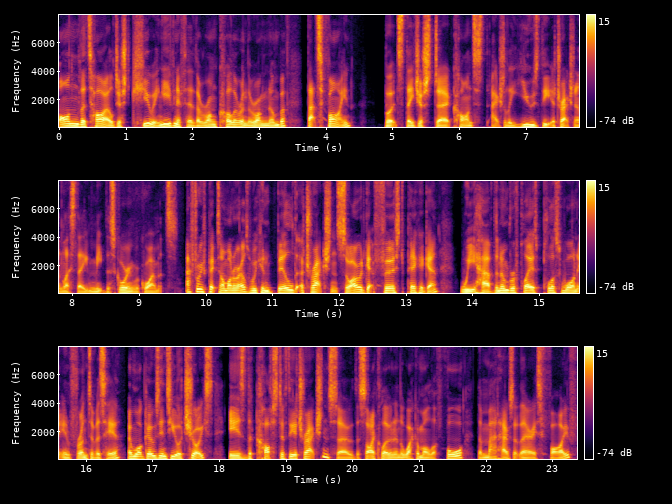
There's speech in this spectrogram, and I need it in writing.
on the tile just queuing, even if they're the wrong color and the wrong number. That's fine, but they just uh, can't actually use the attraction unless they meet the scoring requirements. After we've picked our monorails, we can build attractions. So I would get first pick again. We have the number of players plus one in front of us here. And what goes into your choice is the cost of the attraction. So the Cyclone and the Whack-A-Mole are four. The Madhouse up there is five.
